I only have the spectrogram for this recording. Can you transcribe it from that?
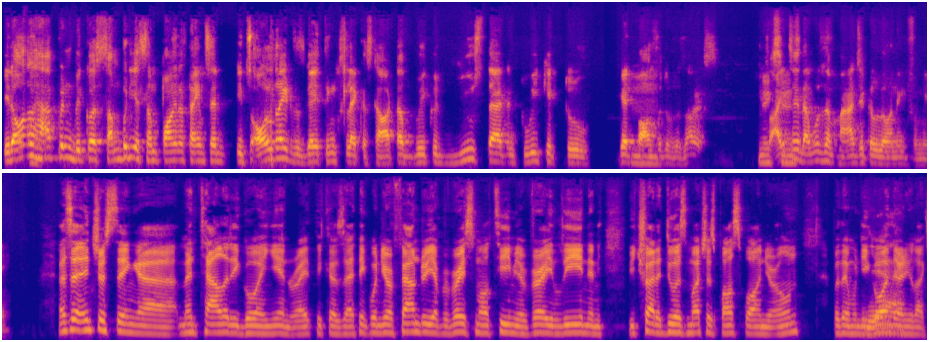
it all happened because somebody at some point of time said it's all right this guy thinks like a startup we could use that and tweak it to get mm. positive results Makes so i'd sense. say that was a magical learning for me that's an interesting uh, mentality going in, right? Because I think when you're a founder, you have a very small team, you're very lean, and you try to do as much as possible on your own. But then when you yeah. go in there and you're like,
